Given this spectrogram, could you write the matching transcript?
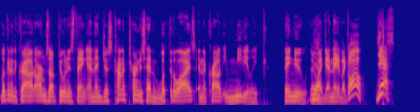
looking at the crowd, arms up, doing his thing, and then just kind of turned his head and looked at Elias, and the crowd immediately they knew they're Yeah. like, and they like, oh yes,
